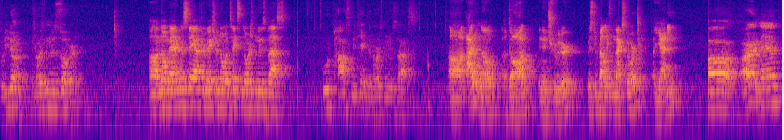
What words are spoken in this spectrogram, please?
what are you doing? Noise news is over. Uh, no, man, I'm gonna stay after, make sure no one takes the Norsemen News vest. Who would possibly take the Norsemen News vest? Uh, I don't know, a dog, an intruder, Mr. Bentley from next door, a Yeti. Uh, alright, man.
